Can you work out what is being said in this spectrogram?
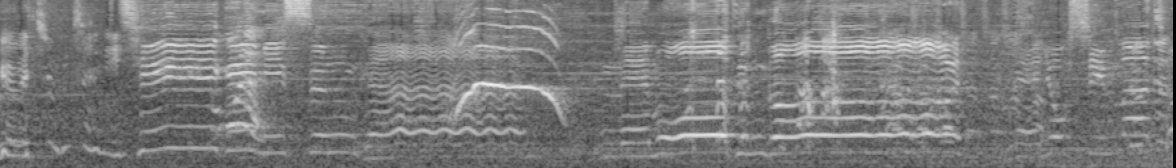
왜 춤추니? 지금 이 순간 내 모든 걸 내 욕심마저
